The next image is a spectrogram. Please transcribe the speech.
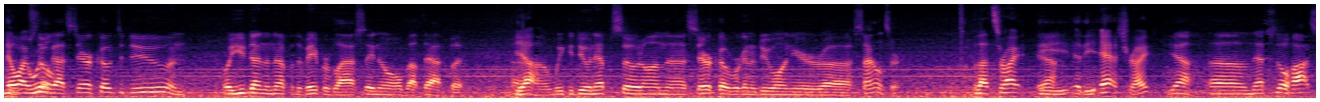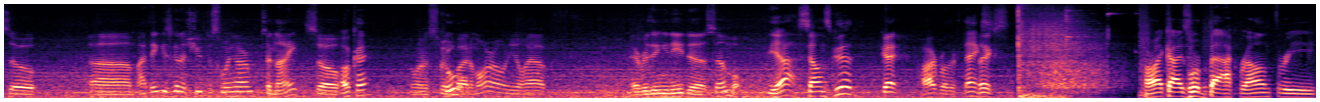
no, I will. Still got Cerakote to do, and well, you've done enough of the vapor blast. They know all about that, but uh, Yeah. we could do an episode on the Cerakote we're going to do on your uh, silencer. That's right. The Yeah. the etch, right? Yeah, um, that's still hot, so um, I think he's going to shoot the swing arm tonight. So Okay. you want to swing Cool. by tomorrow, and you'll have everything you need to assemble. Yeah, sounds good. Okay. All right, brother. Thanks. Thanks. All right, guys, we're back, round three,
